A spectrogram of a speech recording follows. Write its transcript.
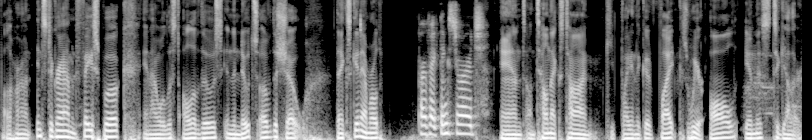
Follow her on Instagram and Facebook, and I will list all of those in the notes of the show. Thanks again, Emyrald. Perfect. Thanks, George. And until next time, keep fighting the good fight because we are all in this together.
